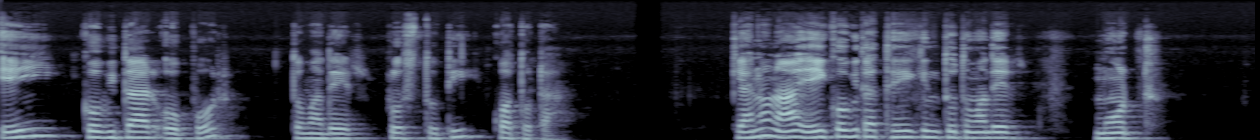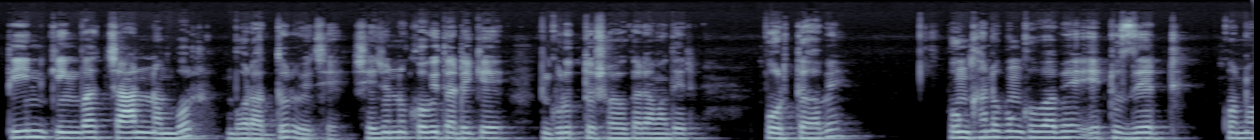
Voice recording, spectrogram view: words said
এই কবিতার ওপর তোমাদের প্রস্তুতি কতটা। কেননা এই কবিতার থেকে কিন্তু তোমাদের মোট তিন কিংবা চার নম্বর বরাদ্দ রয়েছে। সেই জন্য কবিতাটিকে গুরুত্ব সহকারে আমাদের পড়তে হবে। পুঙ্খানুপুঙ্খভাবে এ টু জেড কোনো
